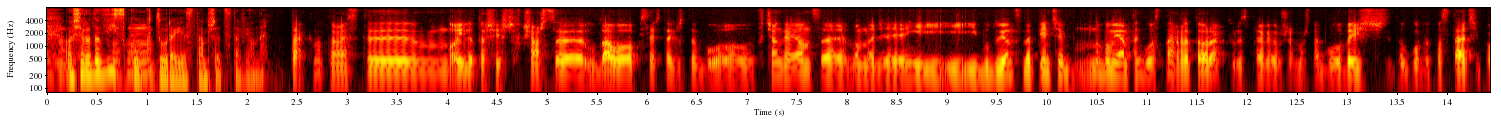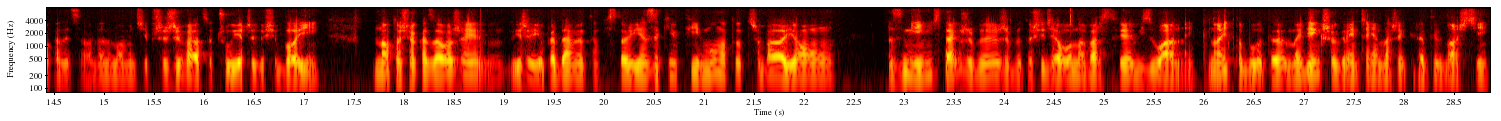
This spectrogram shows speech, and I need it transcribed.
Mhm. o środowisku, Mhm. które jest tam przedstawione. Tak, natomiast o ile to się jeszcze w książce udało opisać tak, że to było wciągające, mam nadzieję, i, i, i budujące napięcie, no bo miałem ten głos narratora, który sprawiał, że można było wejść do głowy postaci, pokazać, co na danym momencie przeżywa, co czuje, czego się boi, no to się okazało, że jeżeli opowiadamy tę historię językiem filmu, no to trzeba ją zmienić tak, żeby, żeby to się działo na warstwie wizualnej. No i to były te największe ograniczenia naszej kreatywności.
